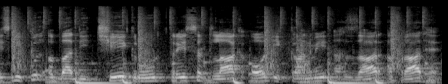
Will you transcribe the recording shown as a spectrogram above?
इसकी कुल आबादी छः करोड़ तिरसठ लाख और इक्यानवे हज़ार अफराद है।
